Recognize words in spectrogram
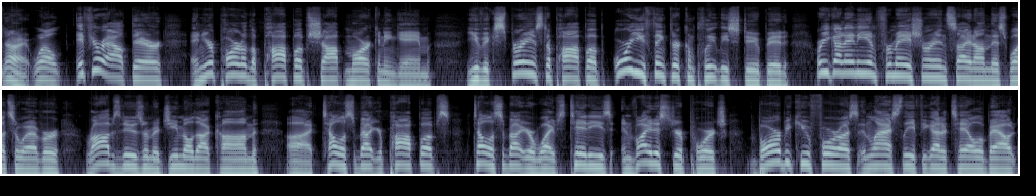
All right. Well, if you're out there and you're part of the pop up shop marketing game, you've experienced a pop up, or you think they're completely stupid, or you got any information or insight on this whatsoever, robsnewsroom at gmail.com. Uh, tell us about your pop ups. Tell us about your wife's titties. Invite us to your porch. Barbecue for us. And lastly, if you got a tale about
